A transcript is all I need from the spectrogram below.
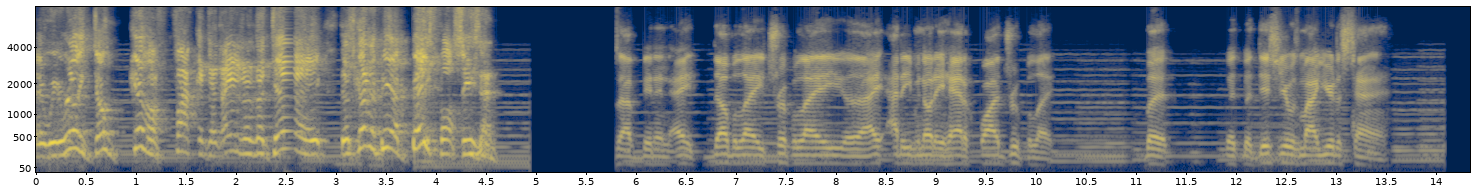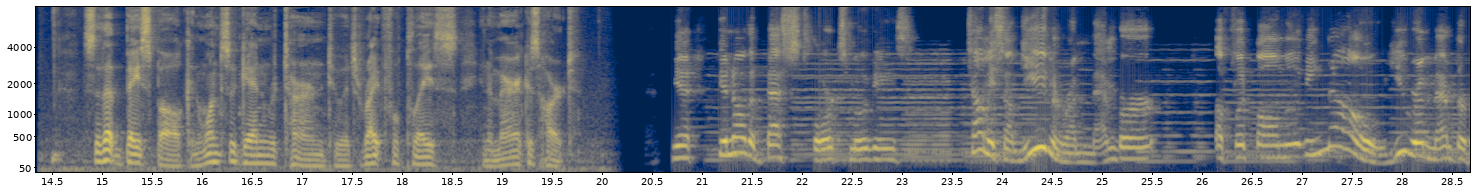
And we really don't give a fuck at the end of the day. There's going to be a baseball season. I've been in a double A, triple A. Uh, I, I didn't even know they had a quadruple A. But but but this year was my year to shine so that baseball can once again return to its rightful place in America's heart. Yeah, you know the best sports movies? Tell me something. Do you even remember a football movie? No, you remember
